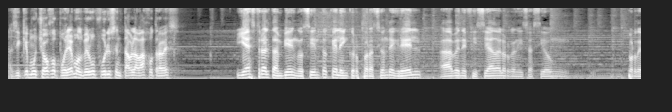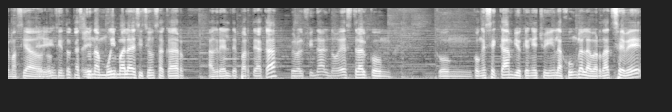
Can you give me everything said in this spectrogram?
Así que mucho ojo, podríamos ver un Furious en tabla abajo otra vez. Y Astral también, ¿no? Siento que la incorporación de Grell ha beneficiado a la organización por demasiado, ¿no? Siento que ha sido una muy mala decisión sacar a Grell de parte de acá, pero al final, ¿no? Astral con con, ese cambio que han hecho ahí en la jungla, la verdad se ve,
